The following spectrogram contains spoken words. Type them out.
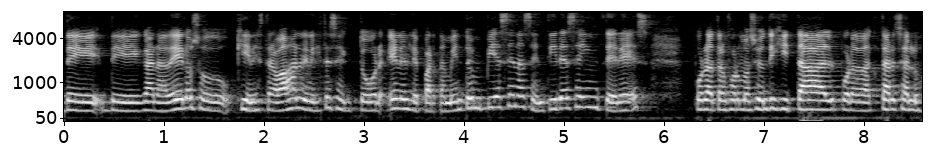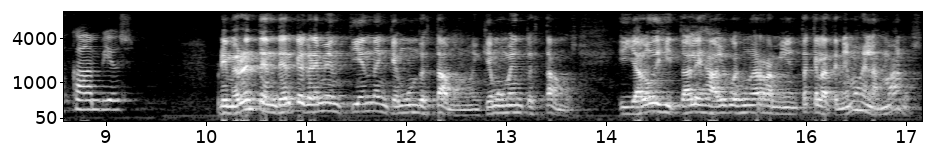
de, de ganaderos o quienes trabajan en este sector en el departamento empiecen a sentir ese interés por la transformación digital, por adaptarse a los cambios? Primero entender que el gremio entienda en qué mundo estamos, ¿no? en qué momento estamos y ya lo digital es algo, es una herramienta que la tenemos en las manos.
